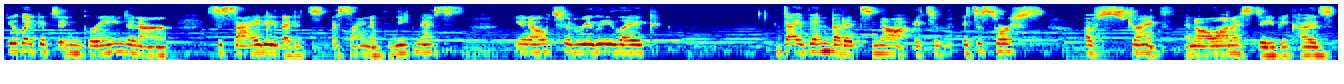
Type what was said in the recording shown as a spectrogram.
feel like it's ingrained in our society that it's a sign of weakness, you know, to really like dive in, but it's not. It's a it's a source of strength in all honesty because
